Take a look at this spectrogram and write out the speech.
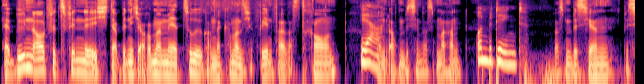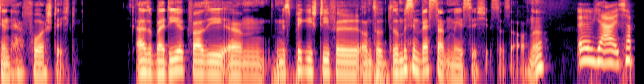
Äh, Bühnenoutfits finde ich, da bin ich auch immer mehr zugekommen. Da kann man sich auf jeden Fall was trauen Ja, und auch ein bisschen was machen, unbedingt. Was ein bisschen, bisschen hervorsticht. Also bei dir quasi ähm, Miss Piggy Stiefel und so, so ein bisschen westernmäßig ist das auch, ne? Äh, ja, ich habe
